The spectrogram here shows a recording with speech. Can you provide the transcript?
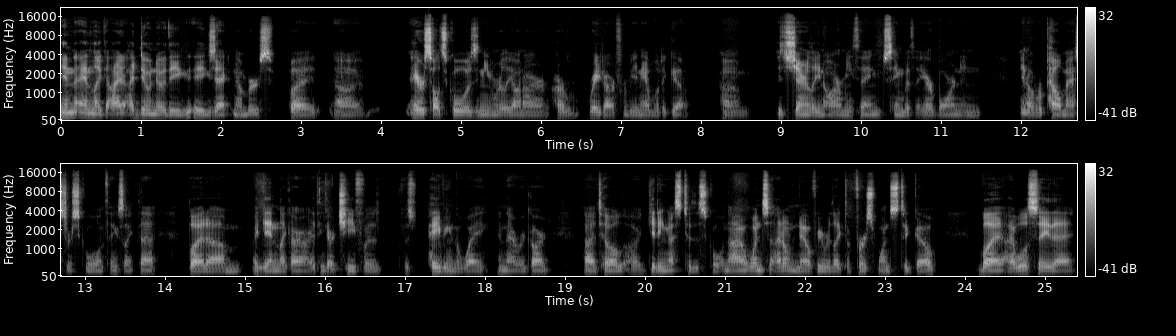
and and like I, I don't know the exact numbers, but uh, air assault school isn't even really on our our radar for being able to go. Um, it's generally an army thing. Same with airborne and you know rappel master school and things like that. But um, again, like our, I think our chief was was paving the way in that regard uh, to uh, getting us to the school. Now, once I don't know if we were like the first ones to go, but I will say that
